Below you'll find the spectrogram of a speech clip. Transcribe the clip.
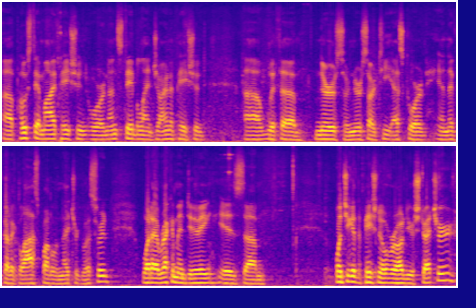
a post-MI patient or an unstable angina patient uh, with a nurse or nurse RT escort, and they've got a glass bottle of nitroglycerin, what I recommend doing is um, once you get the patient over onto your stretcher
